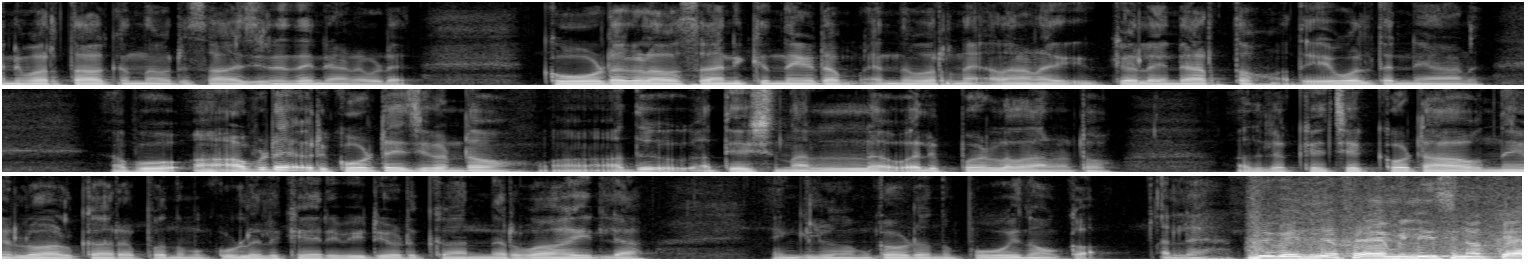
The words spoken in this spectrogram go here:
അനുവർത്താക്കുന്ന ഒരു സാഹചര്യം തന്നെയാണ് ഇവിടെ കോടകൾ അവസാനിക്കുന്ന ഇടം എന്ന് പറഞ്ഞ അതാണ് എനിക്കല്ല അതിന്റെ അർത്ഥം. അതേപോലെ തന്നെയാണ്. അപ്പോൾ അവിടെ ഒരു കോട്ടേജ് കണ്ടോ? അത് അത്യാവശ്യം നല്ല വലിപ്പമുള്ളതാണ് കേട്ടോ. അതിലൊക്കെ ചെക്കൗട്ട് ആവുന്നേ ഉള്ളൂ ആൾക്കാർ. അപ്പോൾ നമുക്ക് ഉള്ളിൽ കയറി വീഡിയോ എടുക്കാൻ നിർവാഹമില്ല. എങ്കിലും നമുക്ക് അവിടെ ഒന്ന് പോയി നോക്കാം അല്ലേ? ഇത് വലിയ ഫാമിലീസിനൊക്കെ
